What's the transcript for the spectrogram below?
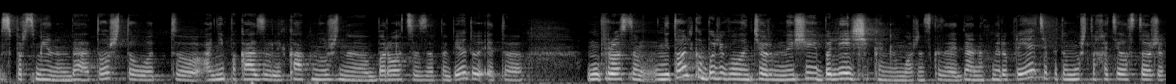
спортсменов. Да, то, что вот э, они показывали, как нужно бороться за победу, это мы просто не только были волонтерами, но еще и болельщиками, можно сказать, данных мероприятий, потому что хотелось тоже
